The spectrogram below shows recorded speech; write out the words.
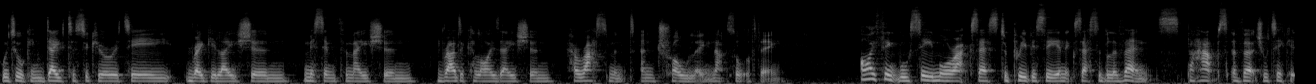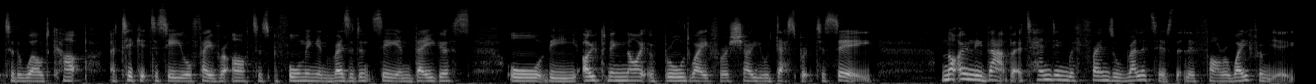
we're talking data security, regulation, misinformation, radicalisation, harassment and trolling, that sort of thing. I think we'll see more access to previously inaccessible events, perhaps a virtual ticket to the World Cup, a ticket to see your favourite artist performing in residency in Vegas, or the opening night of Broadway for a show you're desperate to see. Not only that, but attending with friends or relatives that live far away from you.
